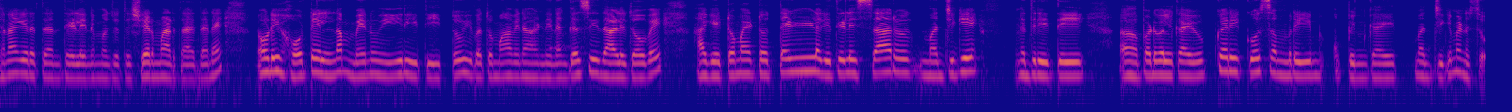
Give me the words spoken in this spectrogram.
ಚೆನ್ನಾಗಿರುತ್ತೆ ಅಂತೇಳಿ ನಿಮ್ಮ ಜೊತೆ ಶೇರ್ ಮಾಡ್ತಾ ಇದ್ದಾನೆ. ನೋಡಿ ಹೋಟೆಲ್ನ ಮೆನು ಈ ರೀತಿ ಇತ್ತು. ಇವತ್ತು ಮಾವಿನ ಹಣ್ಣಿನ ಗಸಿ ದಾಳಿದೋವೆ. ಹಾಗೆ ಟೊಮೆಟೊ ತೆಳ್ಳಗೆ ತಿಳಿಸಾರು ಮಜ್ಜಿಗೆ, ಅದೇ ರೀತಿ ಪಡವಲ್ಕಾಯಿ ಉಪ್ಕರಿ, ಕೋಸಂಬರಿ, ಉಪ್ಪಿನಕಾಯಿ, ಮಜ್ಜಿಗೆ ಮೆಣಸು.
